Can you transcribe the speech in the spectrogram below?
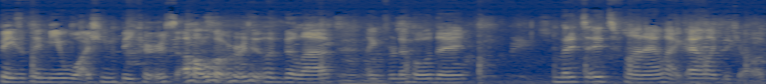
Basically, me washing beakers all over the, the lab, Mhm. like for the whole day. But it's it's fun. I like I like the job.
